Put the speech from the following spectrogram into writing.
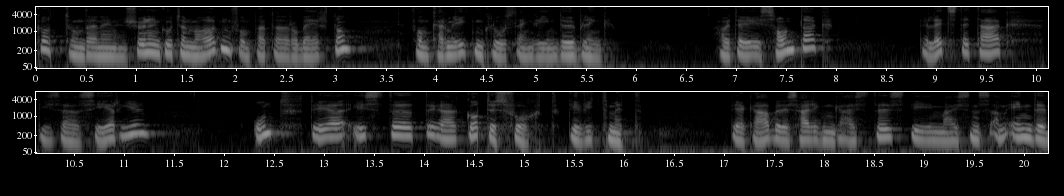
Gott und einen schönen guten Morgen von Pater Roberto vom Karmelitenkloster in Wien-Döbling. Heute ist Sonntag, der letzte Tag dieser Serie und der ist äh, der Gottesfurcht gewidmet, der Gabe des Heiligen Geistes, die meistens am Ende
